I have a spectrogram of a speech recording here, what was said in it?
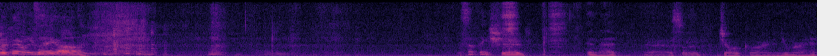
but there was a. Uh, something shared in that, uh, a sort of joke or humor in it.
